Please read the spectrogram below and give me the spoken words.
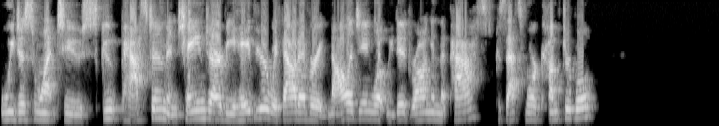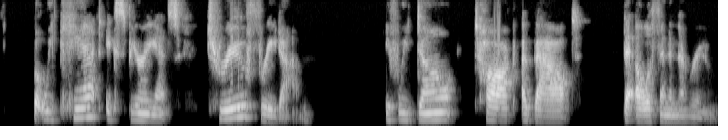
we just want to scoot past them and change our behavior without ever acknowledging what we did wrong in the past because that's more comfortable. But we can't experience true freedom if we don't talk about the elephant in the room.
